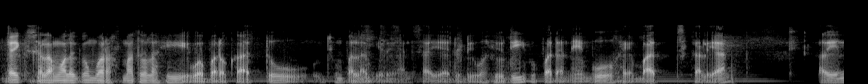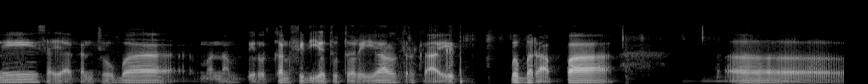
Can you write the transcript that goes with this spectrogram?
Baik, Assalamualaikum warahmatullahi wabarakatuh. Jumpa lagi dengan saya Dudi Wahyudi, Bapak dan Ibu hebat sekalian. Kali ini saya akan coba menampilkan video tutorial terkait beberapa eh,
